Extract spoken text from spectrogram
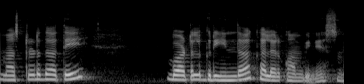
ਮਸਟਰਡ ਦਾ ਤੇ ਬਾਟਲ ਗ੍ਰੀਨ ਦਾ ਕਲਰ ਕੰਬੀਨੇਸ਼ਨ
